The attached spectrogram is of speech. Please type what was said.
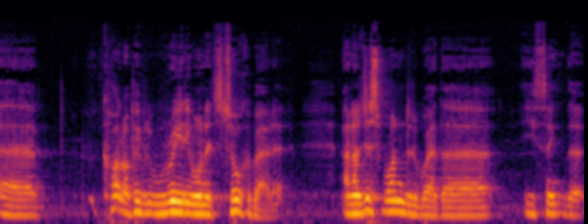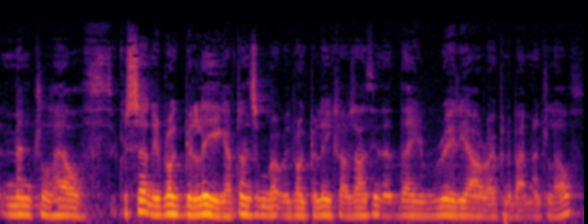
uh, quite a lot of people who really wanted to talk about it, and I just wondered whether you think that mental health, because certainly rugby league, I've done some work with rugby league clubs. I think that they really are open about mental health,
